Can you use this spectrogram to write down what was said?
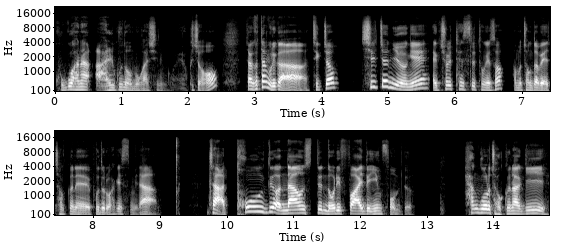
그거 하나 알고 넘어가시는 거예요. 그죠? 자, 그렇다면 우리가 직접 실전 유형의 액츄얼 테스트를 통해서 한번 정답에 접근해 보도록 하겠습니다. 자, told, announced, notified, informed. 한국어로 접근하기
